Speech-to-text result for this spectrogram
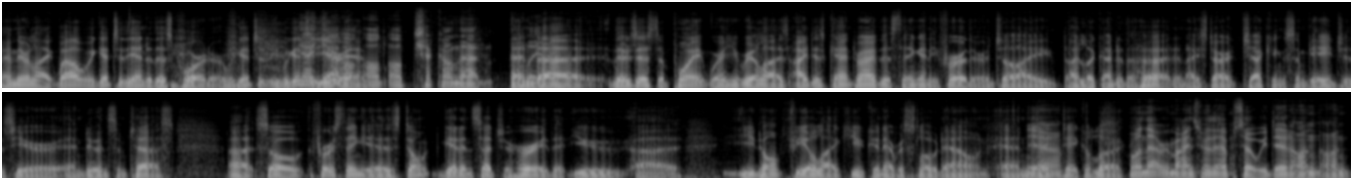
and they're like, "Well, we get to the end of this corridor, we get to we get yeah, to yeah. year I'll, end, I'll, I'll check on that and later. uh, there's just a point where you realize I just can't drive this thing any further until I I look under the hood and I start checking some gauges here and doing some tests. Uh, so the first thing is don't get in such a hurry that you. Uh, you don't feel like you can ever slow down and Yeah. take a look. Well, and that reminds me of the episode we did on on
